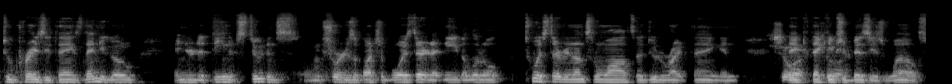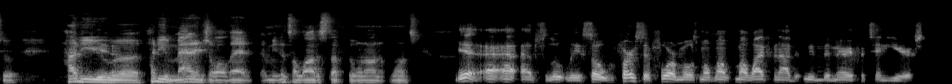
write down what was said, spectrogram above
do crazy things. Then you go and you're the dean of students. I'm sure there's a bunch of boys there that need a little twist every once in a while to do the right thing, and Sure, that, that keeps you busy as well. So, how do you uh, how do you manage all that? I mean, it's a lot of stuff going on at once. Yeah, a- a- absolutely. So first and foremost, my, my, my wife and I we've been married for ten years.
